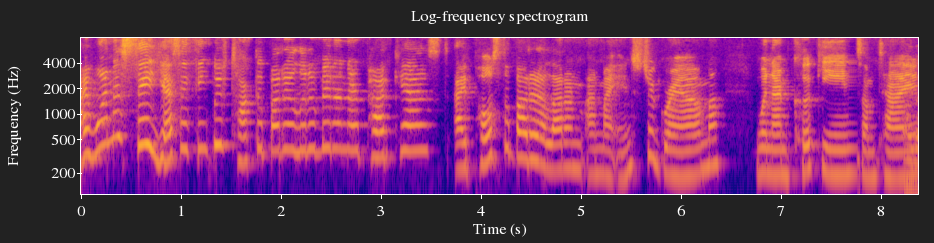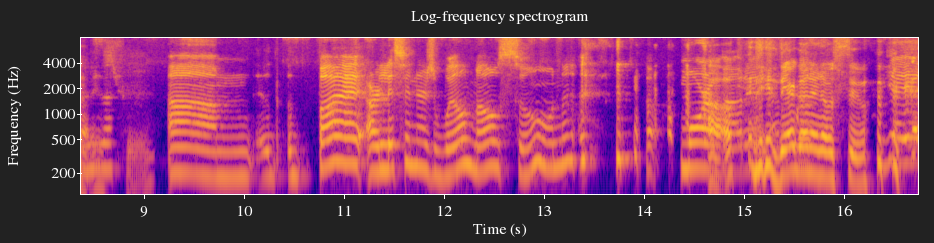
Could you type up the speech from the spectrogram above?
I want to say yes. I think we've talked about it a little bit on our podcast. I post about it a lot on, on my Instagram when I'm cooking oh, sometimes. that is true. Um, but our listeners will know soon more Oh, about okay. it. They're gonna know soon. Yeah, yeah,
